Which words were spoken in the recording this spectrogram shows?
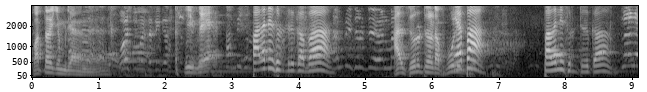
பத்த வைக்க முடியாது பதனி சுருட்டு இருக்காப்பா? அது சுருட்டோட பூலி ஏப்பா பதனி சுருட்டு இருக்கா? இல்ல, இல்ல.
